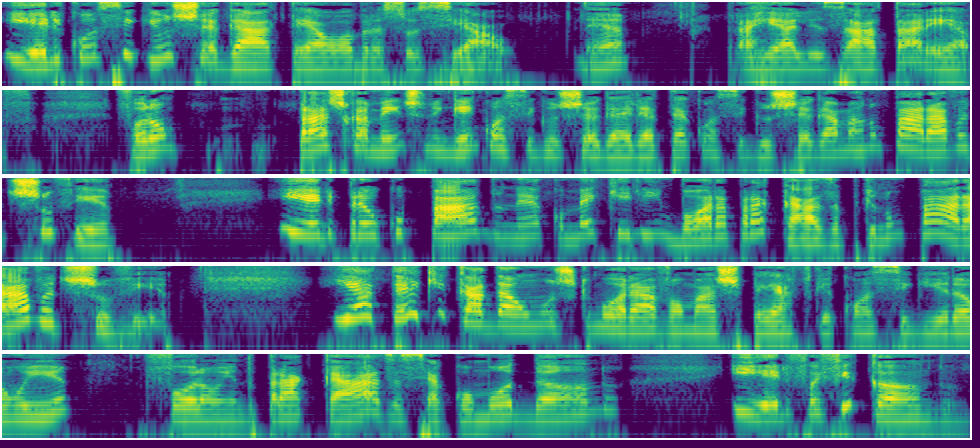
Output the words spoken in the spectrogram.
e ele conseguiu chegar até a obra social, né? Para realizar a tarefa. Foram praticamente ninguém conseguiu chegar. Ele até conseguiu chegar, mas não parava de chover. E ele preocupado, né? Como é que ele ia embora para casa? Porque não parava de chover. E até que cada um, os que moravam mais perto, que conseguiram ir, foram indo para casa, se acomodando, e ele foi ficando.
